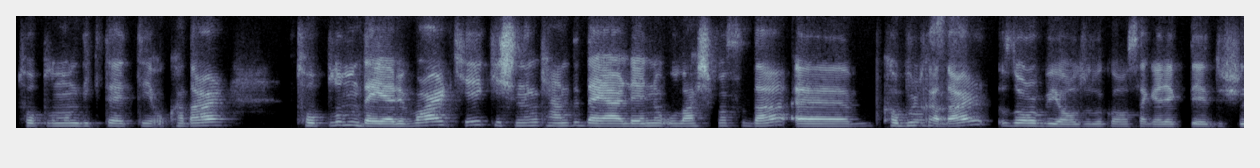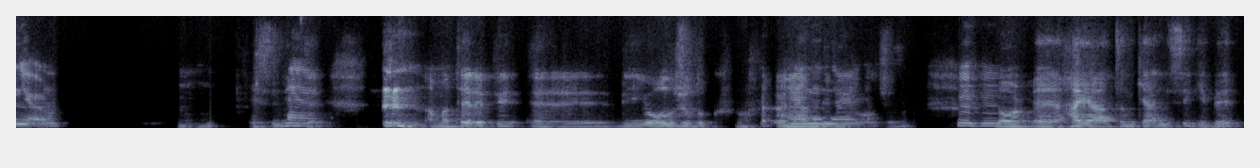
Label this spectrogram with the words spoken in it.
toplumun dikte ettiği o kadar toplum değeri var ki kişinin kendi değerlerine ulaşması da e, kabul evet. kadar zor bir yolculuk olsa gerek diye düşünüyorum. Kesinlikle. Evet. Ama terapi e, bir yolculuk, önemli bir yolculuk. Hı e, hayatın kendisi gibi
